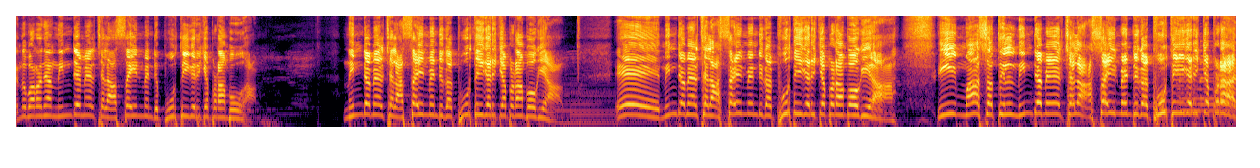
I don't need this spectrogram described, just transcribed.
എന്ന് പറഞ്ഞാൽ നിന്റെ മേൽ ചില അസൈൻമെന്റ് പൂർത്തീകരിക്കപ്പെടാൻ പോവുക. നിന്റെ മേൽ ചില അസൈൻമെന്റുകൾ പൂർത്തീകരിക്കപ്പെടാൻ പോകുക ഏ നിന്റെ മേൽ ചില അസൈൻമെന്റുകൾ പൂർത്തീകരിക്കപ്പെടാൻ പോകുക ഈ മാസത്തിൽ നിന്റെ മേൽ ചില അസൈൻമെന്റുകൾ പൂർത്തീകരിക്കപ്പെടാൻ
